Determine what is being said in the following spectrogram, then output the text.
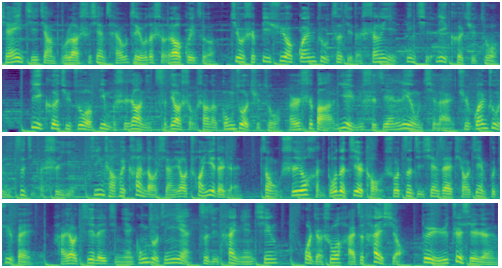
前一集讲读了实现财务自由的首要规则，就是必须要关注自己的生意，并且立刻去做。立刻去做，并不是让你辞掉手上的工作去做，而是把业余时间利用起来，去关注你自己的事业。经常会看到想要创业的人，总是有很多的借口，说自己现在条件不具备，还要积累几年工作经验，自己太年轻，或者说孩子太小。对于这些人，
